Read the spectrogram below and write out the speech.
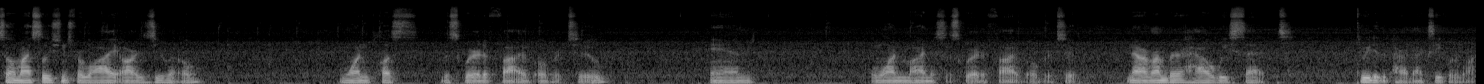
So my solutions for y are 0, 1 plus the square root of 5 over 2, and 1 minus the square root of 5 over 2. Now remember how we set 3 to the power of x equal to y.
